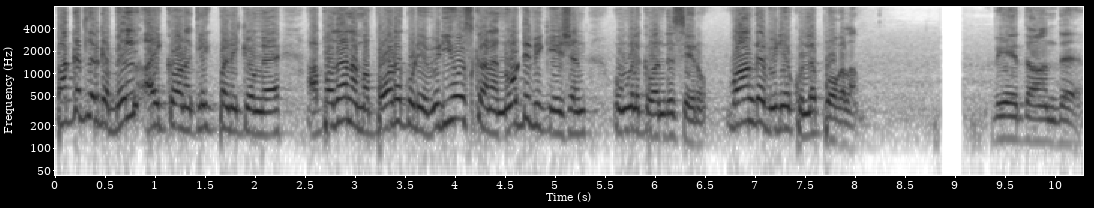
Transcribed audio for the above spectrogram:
பக்கத்தில் இருக்க பெல் ஐக்கானை கிளிக் பண்ணிக்கோங்க. அப்போ தான் நம்ம போடக்கூடிய வீடியோஸ்க்கான நோட்டிஃபிகேஷன் உங்களுக்கு வந்து சேரும். வாங்க வீடியோக்குள்ளே போகலாம். வேதாந்த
